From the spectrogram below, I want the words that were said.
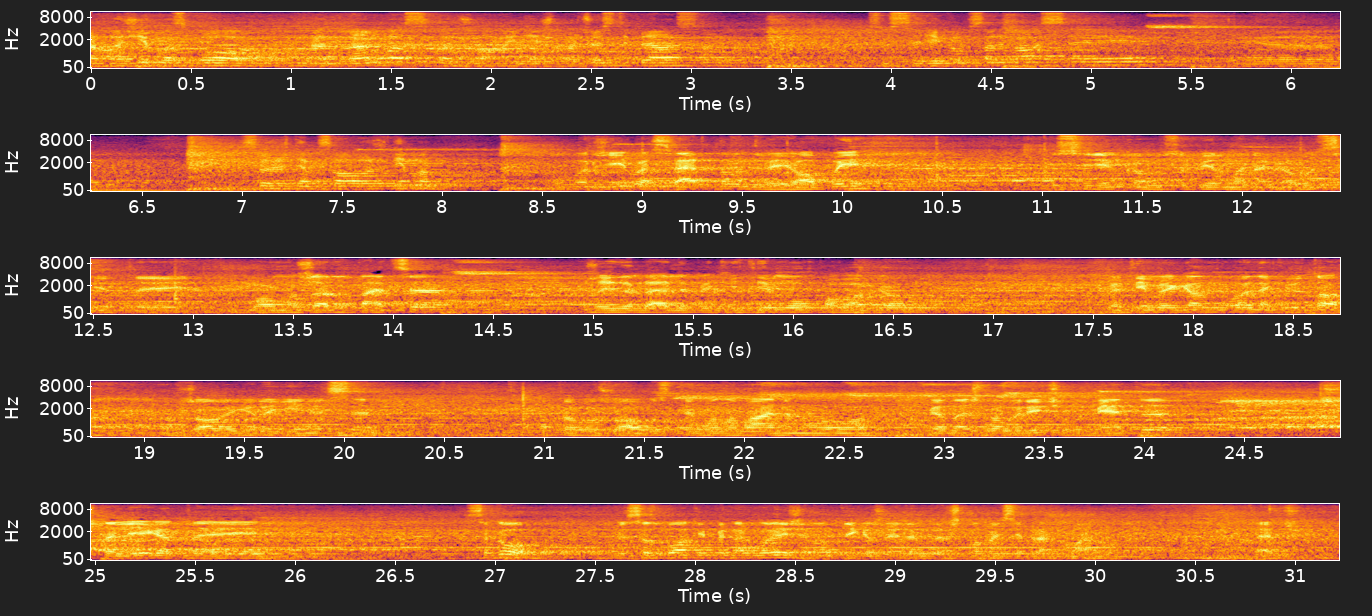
varžybos buvo gan lengvas, varžovai ne iš pačių stipriausių. Susirinkom svarbiausiai ir sužaidėm savo žaidimą. Varžybas vertinam dviejopai. Susirinkom visų pirma negalusiai, tai buvo maža rotacija. Žaidėm realiai be keitimų, pavargom. Metimai gan buvo, nekrito, varžovai gerai gynėsi. Apie varžovus, tai mano manimu, viena iš favoryčių laimėti šitą lygą, tai sakau, visas buvo kaip ir neblogai, žinom, tai, kad žaidėm prieš labai stiprią komandą. Tai ačiū.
